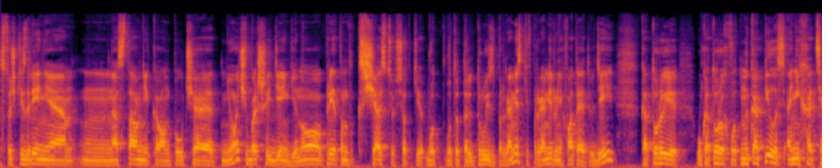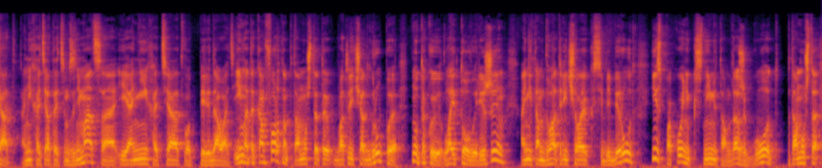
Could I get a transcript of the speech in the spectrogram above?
с точки зрения наставника он получает не очень большие деньги, но при этом, к счастью, все-таки вот, вот это альтруизм программистский, в программировании хватает людей, которые, у которых вот накопилось, они хотят. Они хотят этим заниматься, и они хотят вот передавать. Им это комфортно, потому что это, в отличие от группы, ну, такой лайтовый режим, они там 2-3 человека себе берут, и спокойненько с ними там даже год. Потому что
